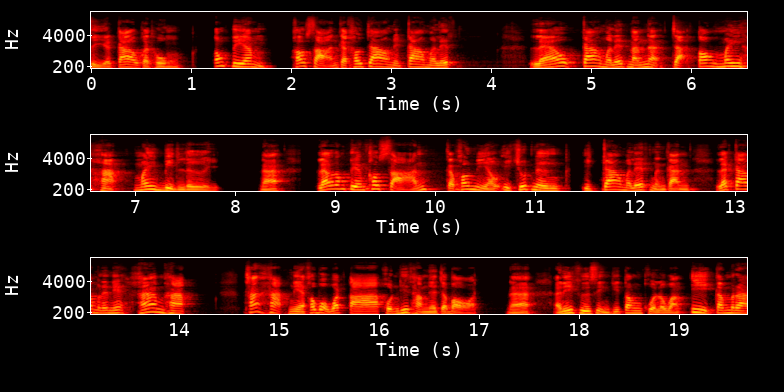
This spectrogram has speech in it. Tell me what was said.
สีกับเก้ากระทง ต้องเตรียมข้าวสารกับข้าวเจ้าเนี่ยเก้าเมล็ด แล้วเก้าเมล็ดนั้นน่ะจะต้องไม่หักไม่บิดเลยนะแล้วต้องเตรียมข้าวสารกับข้าวเหนียวอีกชุดหนึ่งอีก9เมล็ดเหมือนกัน และ9เมล็ดนี้ห้ามหัก ถ้าหักเนี่ยเขาบอกว่าตาคนที่ทำเนี่ยจะบอด นะอันนี้คือสิ่งที่ต้องควรระวังอีกตำรา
